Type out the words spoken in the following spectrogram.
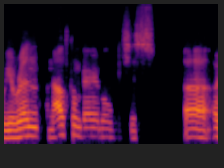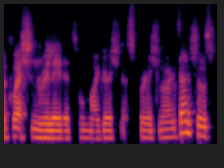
we run an outcome variable, which is uh, a question related to migration aspiration or intentions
